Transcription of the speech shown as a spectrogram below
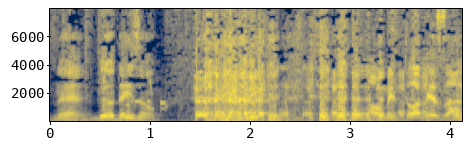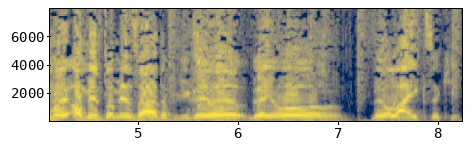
né? Ganhou dezão. Aumentou a mesada. Uma- aumentou a mesada, porque ganhou, ganhou, ganhou likes aqui.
